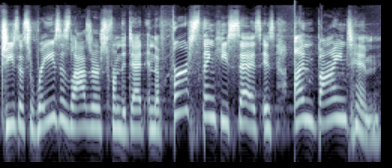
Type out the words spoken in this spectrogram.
Jesus raises Lazarus from the dead, and the first thing he says is, unbind him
